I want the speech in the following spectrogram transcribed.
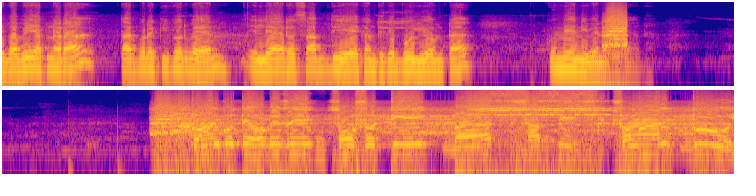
এভাবেই আপনারা তারপরে কি করবেন এই লেয়ারে চাপ দিয়ে এখান থেকে ভলিউমটা কমিয়ে নেবেন আপনার। প্রমাণ করতে হবে যে চৌষট্টি বা ছাব্বিশ। সমান দুই।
